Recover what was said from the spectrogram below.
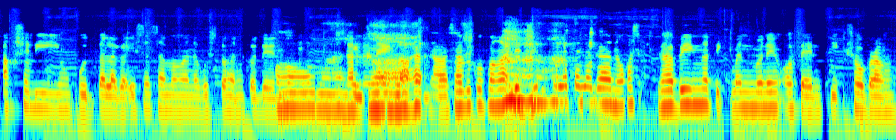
actually, yung food talaga, isa sa mga nagustuhan ko din. Oh my Lalo na yung God. laksa. Sabi ko pa nga, legit pala talaga, no? Kasi grabe yung natikman mo na yung authentic. Sobrang,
